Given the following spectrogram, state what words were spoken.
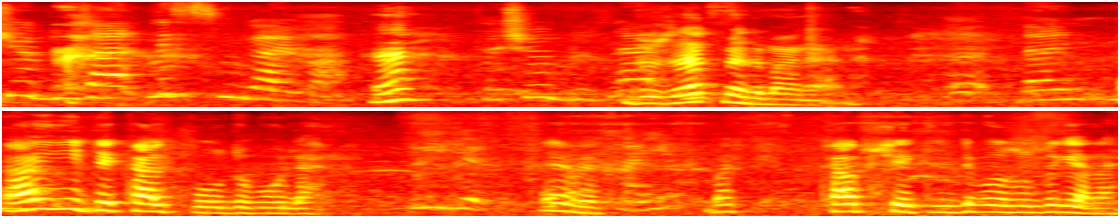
Taşı düzeltmişsin galiba. He? Taşı düzelt. Düzeltmedim anneanne. Ee, Ben Ay iyice kalp oldu böyle. iyice Evet. Bak Kalp şekliydi bozuldu gene.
